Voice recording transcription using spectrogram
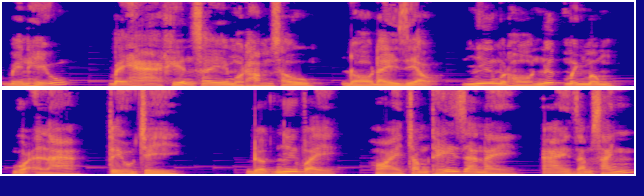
bên hữu, bệ hạ khiến xây một hầm sâu, đổ đầy rượu như một hồ nước mênh mông, gọi là tiểu trì. Được như vậy, hỏi trong thế gian này ai dám sánh?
